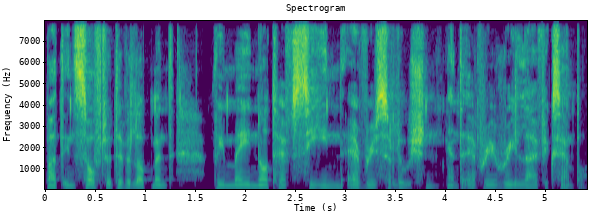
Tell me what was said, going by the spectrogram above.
But in software development, we may not have seen every solution and every real-life example.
